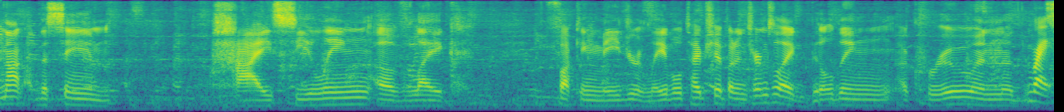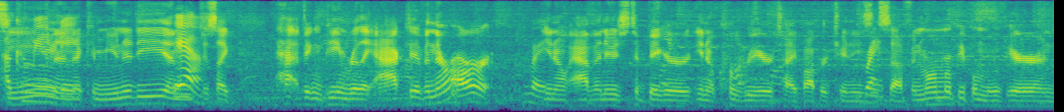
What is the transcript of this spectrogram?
not the same high ceiling of like fucking major label type shit, but in terms of like building a crew and a Right, a scene community. and a community and Yeah. just like having being really active, and there are. Right. You know, avenues to bigger, you know, career type opportunities Right. and stuff. And more and more people move here, and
